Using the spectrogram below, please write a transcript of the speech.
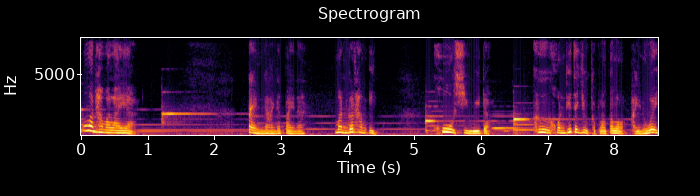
ว่ามันทำอะไรอะ่ะ แต่งงานกันไปนะ มันก็ทำอีก คู่ชีวิตอะ่ะ คือคนที่จะอยู่กับเราตลอดไปนะเว้ย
